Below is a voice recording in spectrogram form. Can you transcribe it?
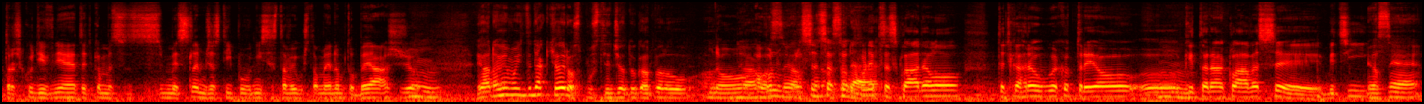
trošku divně, teďka mys, myslím, že z té původní sestavy už tam je jenom Tobiáš, že jo. Hmm. Já nevím, oni teda chtěli rozpustit, že tu kapelu. No a on vlastně, vlastně se to úplně přeskládalo, teďka hrajou jako trio, uh, hmm. kytara, klávesy, bicí. Jasně.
